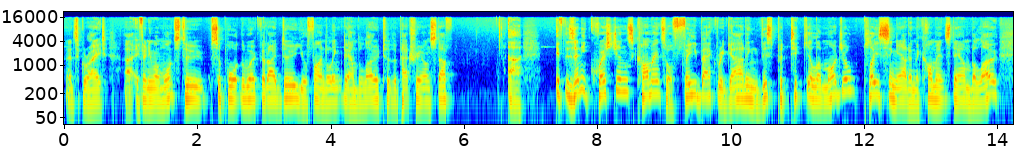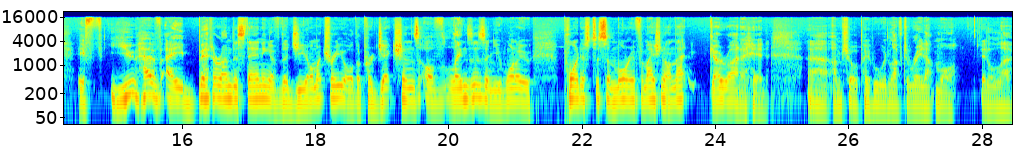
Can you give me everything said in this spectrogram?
That's great. Uh, if anyone wants to support the work that I do, you'll find a link down below to the Patreon stuff. Uh, if there's any questions, comments, or feedback regarding this particular module, please sing out in the comments down below. If you have a better understanding of the geometry or the projections of lenses and you want to point us to some more information on that, go right ahead. Uh, I'm sure people would love to read up more. It'll uh,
